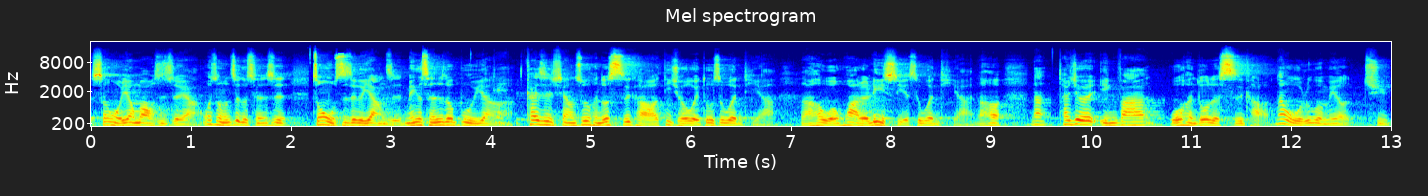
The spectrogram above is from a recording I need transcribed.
生活样貌是这样？为什么这个城市中午是这个样子？每个城市都不一样啊。开始想出很多思考啊，地球纬度是问题啊，然后文化的历史也是问题啊，然后那它就会引发我很多的思考。那我如果没有去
